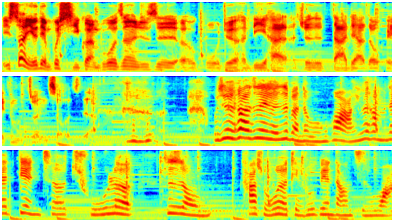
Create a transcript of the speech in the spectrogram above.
也算有点不习惯，不过真的就是呃，我觉得很厉害了，就是大家都可以这么遵守，知道。我觉得算是一个日本的文化，因为他们在电车除了这种他所谓的铁路便当之外，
